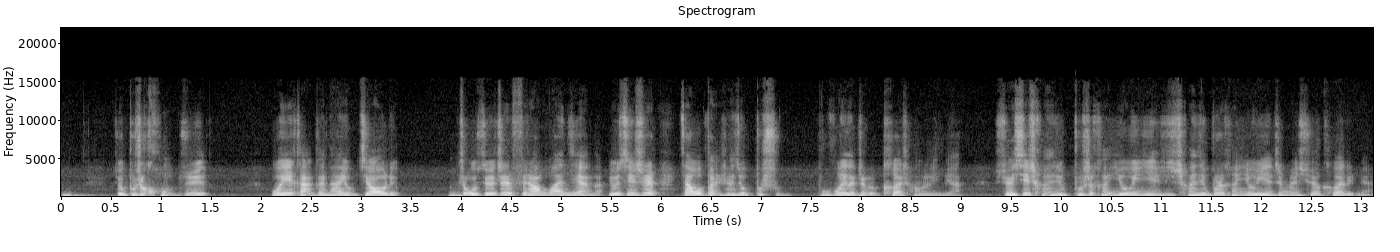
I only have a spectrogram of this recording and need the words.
嗯，就不是恐惧的。”我也敢跟他有交流，这我觉得这是非常关键的，尤其是在我本身就不属不会的这个课程里面，学习成绩不是很优异，成绩不是很优异的这门学科里面，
